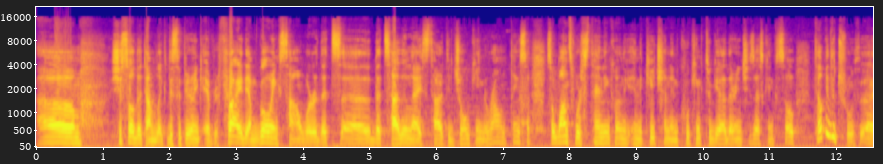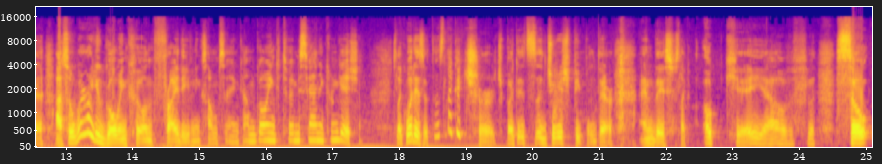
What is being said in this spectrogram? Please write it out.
um, she saw that I'm like disappearing every Friday. I'm going somewhere. That uh, that suddenly I started joking around things. So, so once we're standing on, in the kitchen and cooking together, and she's asking, "So tell me the truth. Uh, ah, so where are you going on Friday evenings?" I'm saying, "I'm going to a Messianic congregation." She's like, "What is it?" It's like a church, but it's uh, Jewish people there. And this, she's like, "Okay, yeah." So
